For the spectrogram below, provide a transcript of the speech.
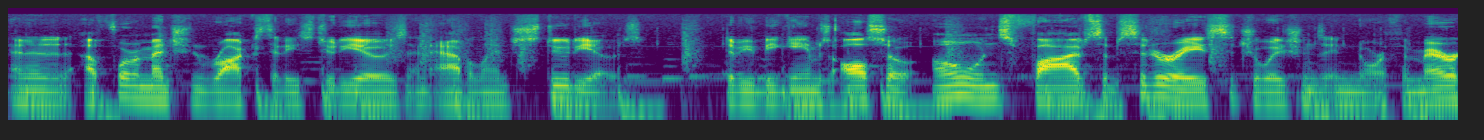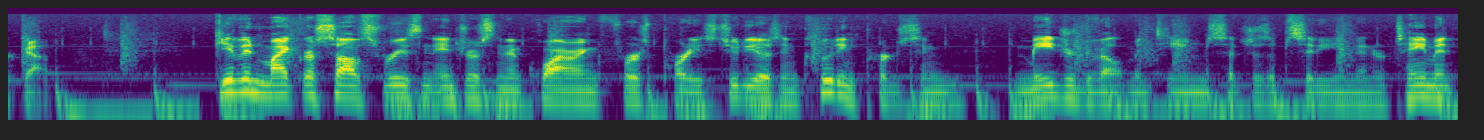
and aforementioned Rocksteady Studios and Avalanche Studios. WB Games also owns five subsidiary situations in North America. Given Microsoft's recent interest in acquiring first party studios, including purchasing major development teams such as Obsidian Entertainment,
